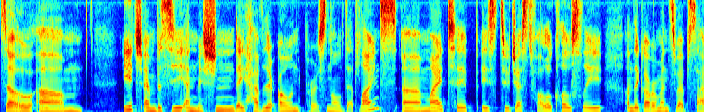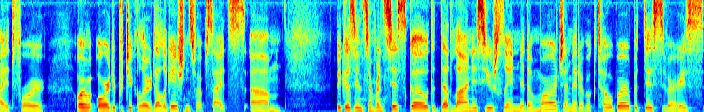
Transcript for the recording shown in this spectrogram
So um, each embassy and mission, they have their own personal deadlines. Uh, my tip is to just follow closely on the government's website for, or, or the particular delegation's websites. Um, because in San Francisco, the deadline is usually in mid of March and mid of October, but this varies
